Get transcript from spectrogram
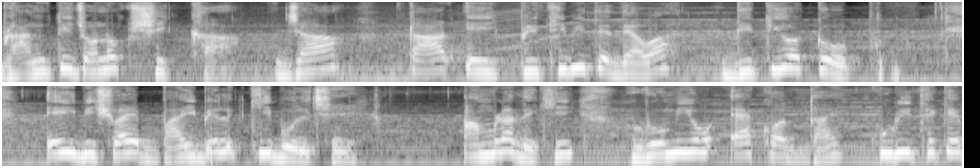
ভ্রান্তিজনক শিক্ষা, যা তার এই পৃথিবীতে দেওয়া দ্বিতীয় টোপ। এই বিষয়ে বাইবেল কি বলছে? আমরা দেখি রোমিও এক অধ্যায় কুড়ি থেকে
